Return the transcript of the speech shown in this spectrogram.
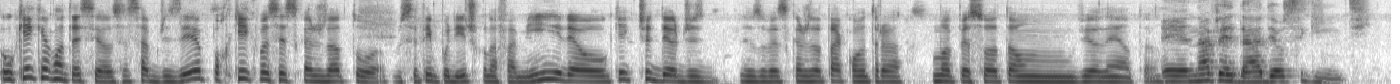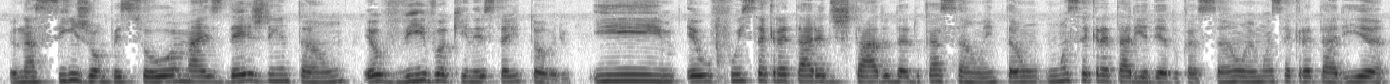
O que, que aconteceu? Você sabe dizer? Por que, que você se candidatou? Você tem político na família? Ou o que, que te deu de resolver se candidatar contra uma pessoa tão violenta? É, na verdade, é o seguinte: eu nasci em João Pessoa, mas desde então eu vivo aqui nesse território. E eu fui secretária de Estado da Educação. Então, uma secretaria de Educação é uma secretaria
